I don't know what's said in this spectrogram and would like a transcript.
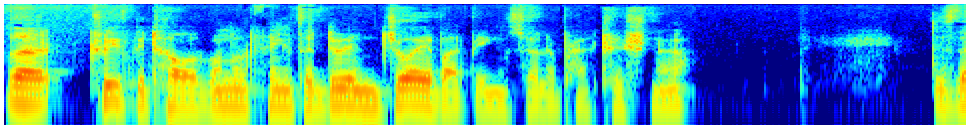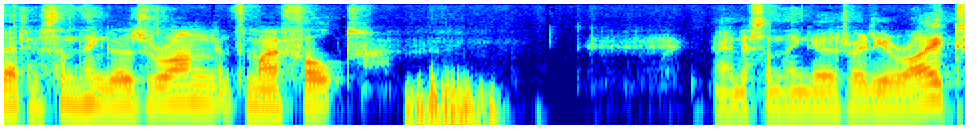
Though, truth be told, one of the things I do enjoy about being a solo practitioner is that if something goes wrong, it's my fault. And if something goes really right,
